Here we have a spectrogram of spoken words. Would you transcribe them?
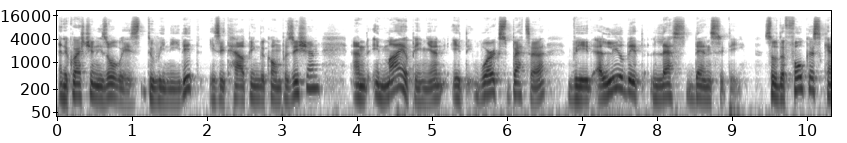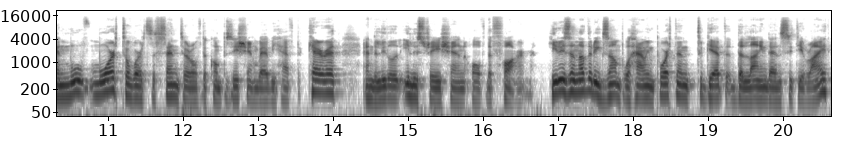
And the question is always, do we need it? Is it helping the composition? And in my opinion, it works better with a little bit less density. So the focus can move more towards the center of the composition where we have the carrot and the little illustration of the farm. Here is another example how important to get the line density right.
